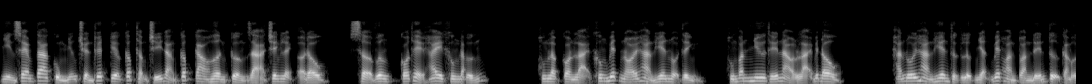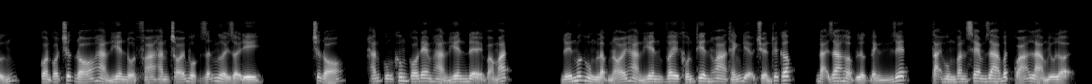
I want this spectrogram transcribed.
nhìn xem ta cùng những truyền thuyết kia cấp thậm chí đẳng cấp cao hơn cường giả trên lệnh ở đâu, sở vương có thể hay không đáp ứng? Hùng lập còn lại không biết nói hàn hiên nội tình, hùng văn như thế nào lại biết đâu? Hắn đối hàn hiên thực lực nhận biết hoàn toàn đến tự cảm ứng, còn có trước đó hàn hiên đột phá hắn trói buộc dẫn người rời đi. Trước đó hắn cũng không có đem hàn hiên để vào mắt. Đến mức hùng lập nói hàn hiên vây khốn thiên hoa thánh địa truyền thuyết cấp, đại gia hợp lực đánh giết, tại hùng văn xem ra bất quá làm mưu lợi,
